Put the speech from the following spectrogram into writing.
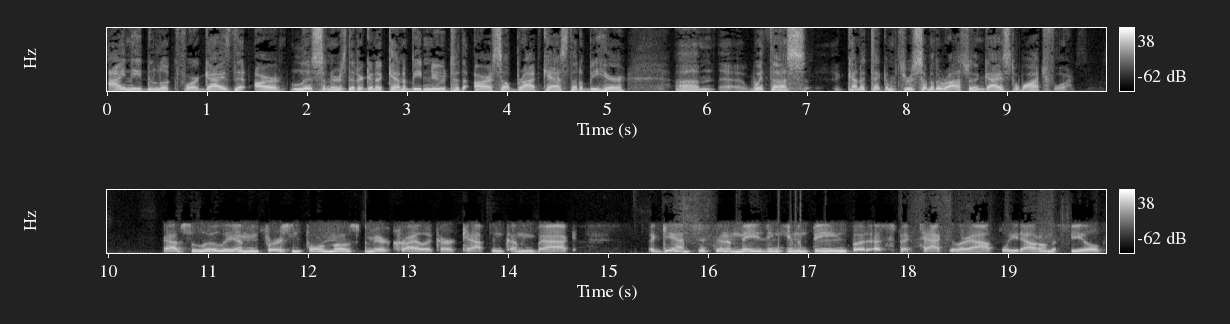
I need to look for, guys that are listeners that are going to kind of be new to the RSL broadcast that'll be here um, uh, with us. Kind of take them through some of the roster and guys to watch for. Absolutely. I mean, first and foremost, Damir Kreilach, our captain, coming back again, just an amazing human being, but a spectacular athlete out on the field.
